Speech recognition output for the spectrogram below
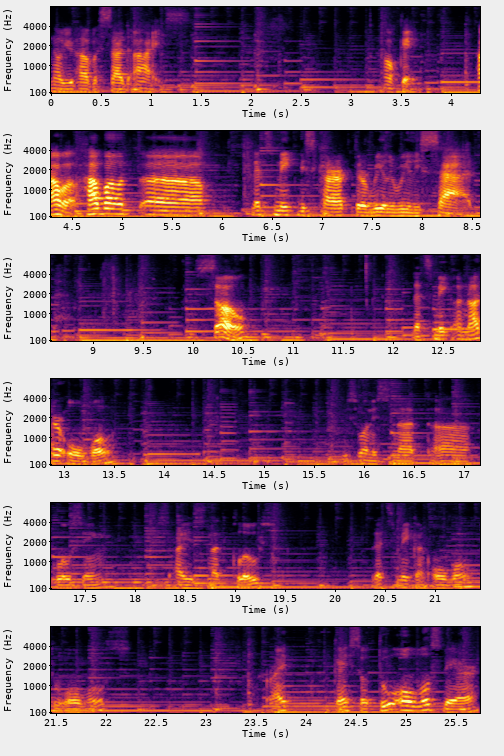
Now you have a sad eyes. Okay. How about, how about uh, let's make this character really really sad. So let's make another oval. This one is not uh, closing. This eye is not closed. Let's make an oval two ovals. Right okay so two ovals there.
